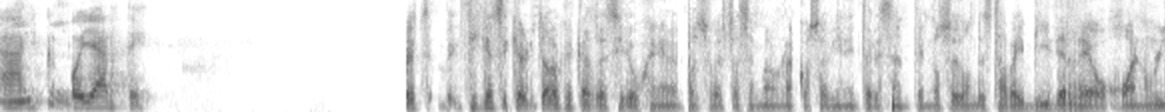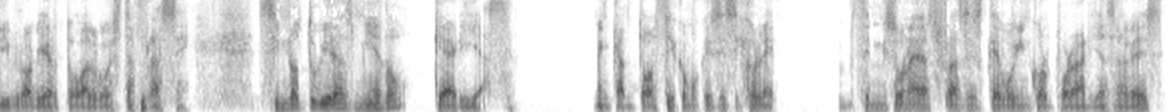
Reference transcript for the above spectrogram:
a apoyarte. Pues, Fíjense que ahorita lo que acabas de decir, Eugenia, me pasó esta semana una cosa bien interesante. No sé dónde estaba y vi de reojo en un libro abierto o algo esta frase. Si no tuvieras miedo, ¿qué harías? Me encantó, así como que dices, híjole, se me hizo una de las frases que voy a incorporar, ya sabes.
